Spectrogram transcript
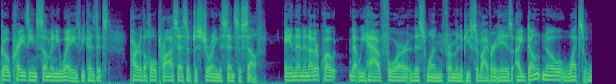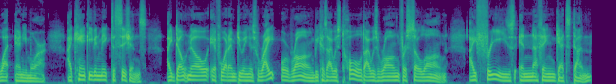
go crazy in so many ways because it's part of the whole process of destroying the sense of self. And then another quote that we have for this one from an abuse survivor is I don't know what's what anymore. I can't even make decisions. I don't know if what I'm doing is right or wrong because I was told I was wrong for so long. I freeze and nothing gets done.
